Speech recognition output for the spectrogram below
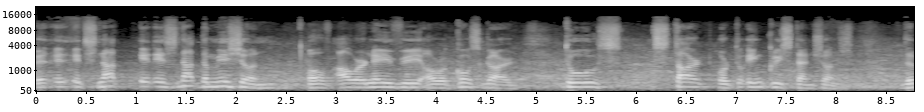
it, it- it's not it is not the mission of our Navy, our Coast Guard, to start or to increase tensions. The,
